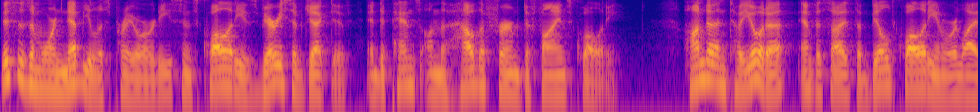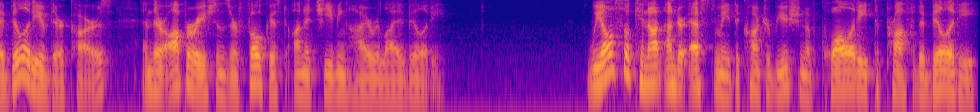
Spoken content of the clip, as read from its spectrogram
This is a more nebulous priority since quality is very subjective and depends on the, how the firm defines quality. Honda and Toyota emphasize the build quality and reliability of their cars, and their operations are focused on achieving high reliability. We also cannot underestimate the contribution of quality to profitability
